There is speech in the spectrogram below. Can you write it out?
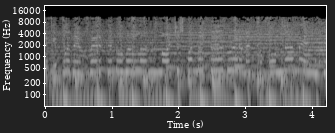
que puede verte todas las noches cuando te duermes profundamente.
